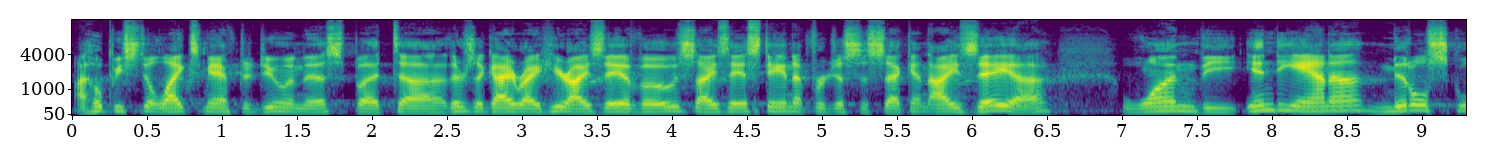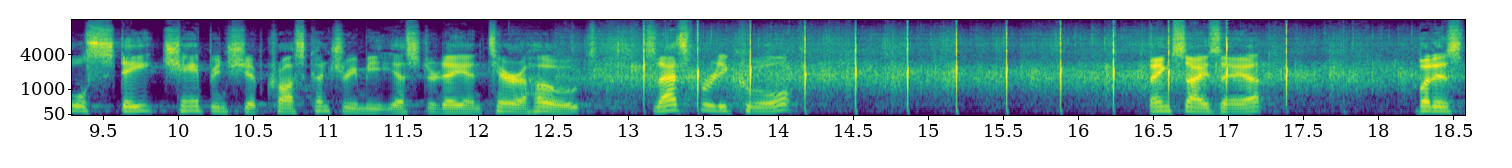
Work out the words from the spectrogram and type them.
I hope he still likes me after doing this, but uh, there's a guy right here, Isaiah Vose. Isaiah, stand up for just a second. Isaiah won the Indiana Middle School State Championship cross country meet yesterday in Terre Haute. So that's pretty cool. Thanks, Isaiah. But as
